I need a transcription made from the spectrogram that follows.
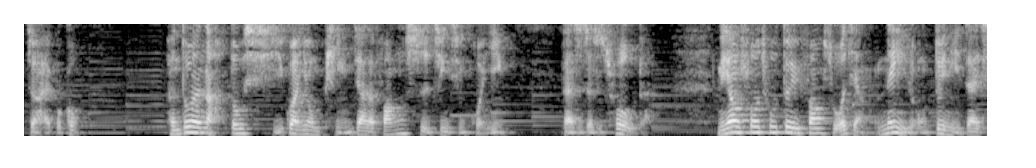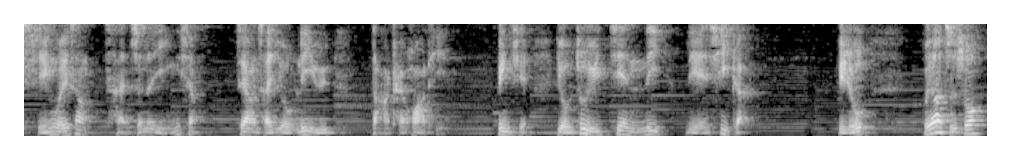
这还不够，很多人呐都习惯用评价的方式进行回应，但是这是错误的。你要说出对方所讲内容对你在行为上产生的影响，这样才有利于打开话题，并且有助于建立联系感。比如，不要只说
